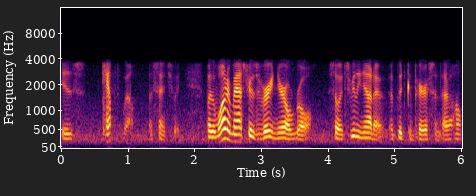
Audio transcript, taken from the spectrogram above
is kept well, essentially. But the water master is a very narrow role, so it's really not a, a good comparison at all.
